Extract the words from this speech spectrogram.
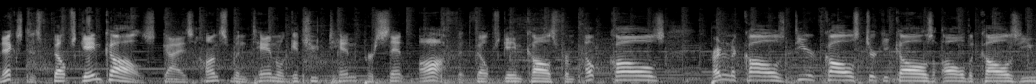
Next is Phelps Game Calls. Guys, Huntsman 10 will get you 10% off at Phelps Game Calls from elk calls, predator calls, deer calls, turkey calls, all the calls you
